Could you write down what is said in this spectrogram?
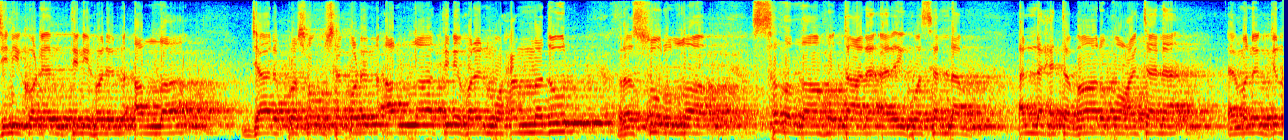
যিনি করেন তিনি হলেন আল্লাহ। যার প্রশংসা করেন আল্লাহ, তিনি হলেন মোহাম্মদুর রসুল্লাহ সাল্লাহ তালা আলাইহি ওয়াসাল্লাম, আল্লাহ তাবারক ওয়া তাআলা এমন একজন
